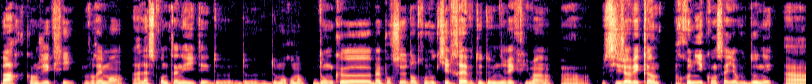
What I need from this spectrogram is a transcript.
part quand j'écris vraiment à la spontanéité de, de, mon roman. Donc, euh, bah pour ceux d'entre vous qui rêvent de devenir écrivain, euh, si j'avais qu'un premier conseil à vous donner euh,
